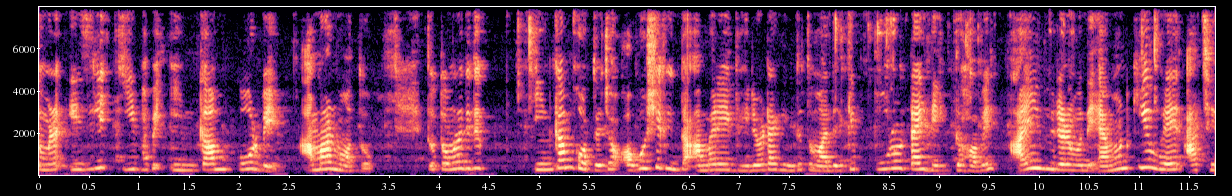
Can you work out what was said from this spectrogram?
তোমরা ইজিলি কীভাবে ইনকাম করবে, আমার মতো। তো তোমরা যদি ইনকাম করতে চাও, অবশ্যই কিন্তু আমার এই ভিডিওটা কিন্তু তোমাদেরকে পুরোটাই দেখতে হবে। আর এই ভিডিওর মধ্যে এমন কি হয়ে আছে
